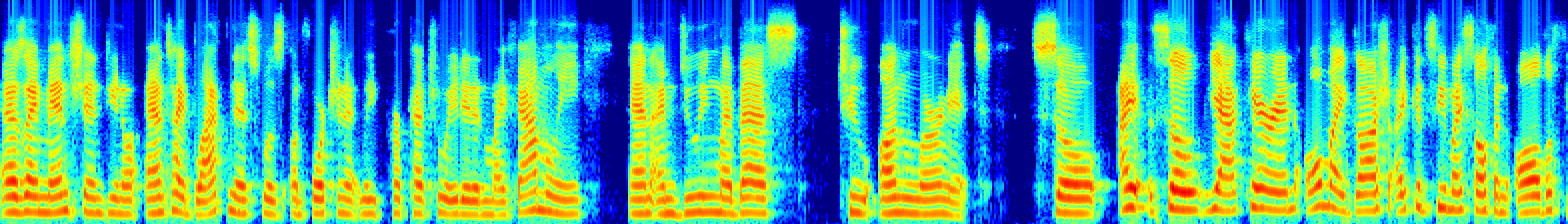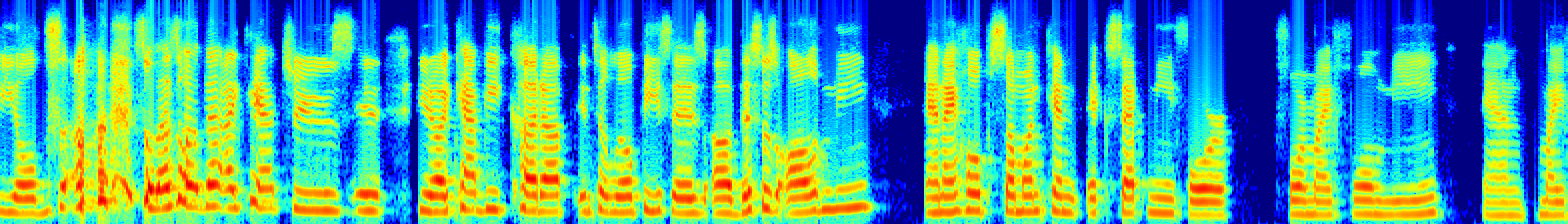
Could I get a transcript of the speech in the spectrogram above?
As I mentioned, you know, anti-blackness was unfortunately perpetuated in my family and I'm doing my best to unlearn it. So I so yeah, Karen, oh my gosh, I could see myself in all the fields. so that's what that I can't choose. It- you know, I can't be cut up into little pieces. Uh this is all of me and I hope someone can accept me for for my full me and my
